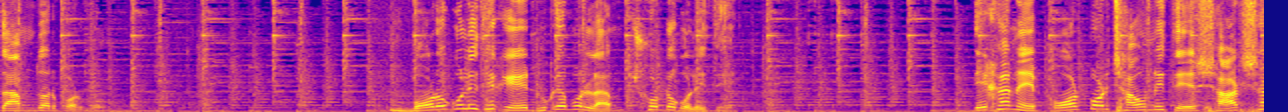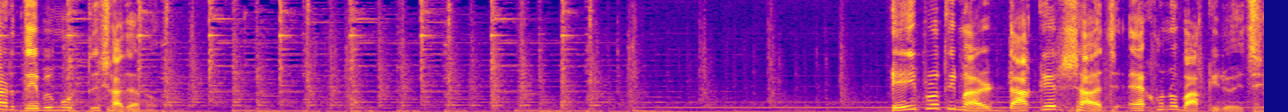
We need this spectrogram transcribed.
দাম দর পর্ব। বড় গলি থেকে ঢুকে পড়লাম ছোট গলিতে। এখানে পরপর ছাউনিতে সার সার দেবী মূর্তি সাজানো। এই প্রতিমার ডাকের সাজ এখনও বাকি রয়েছে।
